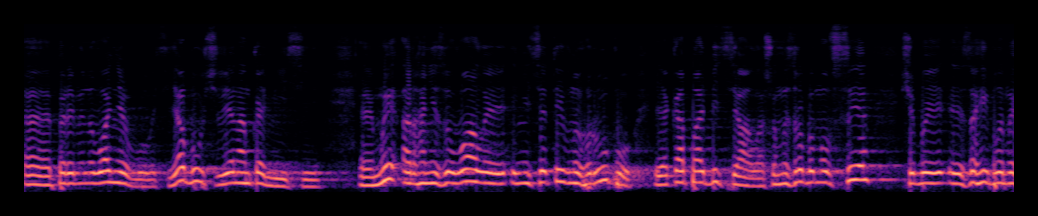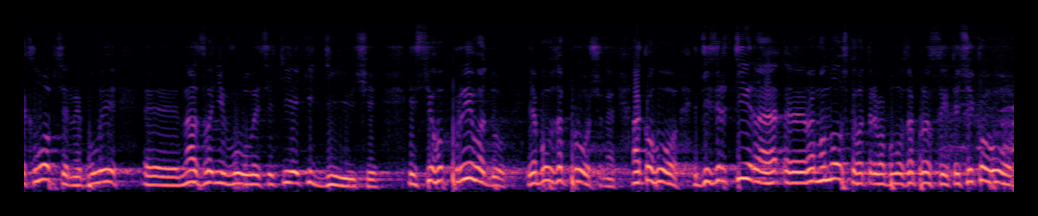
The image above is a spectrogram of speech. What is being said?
е, перейменування вулиць. Я був членом комісії. Е, Ми організували ініціативну групу, яка пообіцяла, що ми зробимо все, щоб е, загиблими хлопцями були е, названі вулиці, ті, які діючі. І з цього приводу я був запрошений. А кого? Дезертіра е, Романовського треба було запросити, чи кого?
